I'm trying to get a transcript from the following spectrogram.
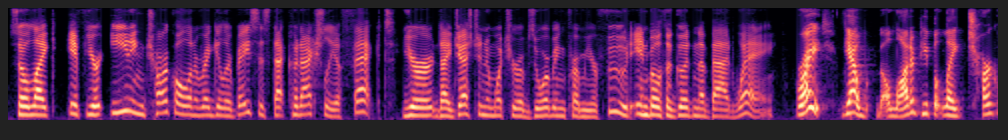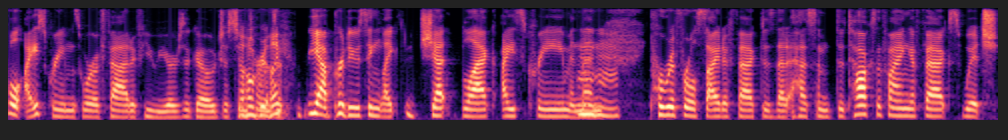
So like if you're eating charcoal on a regular basis, that could actually affect your digestion and what you're absorbing from your food in both a good and a bad way. Right. Yeah. A lot of people like charcoal ice creams were a fad a few years ago, just in Oh, terms really? of, yeah, producing like jet black ice cream. And then Mhm. peripheral side effect is that it has some detoxifying effects, which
